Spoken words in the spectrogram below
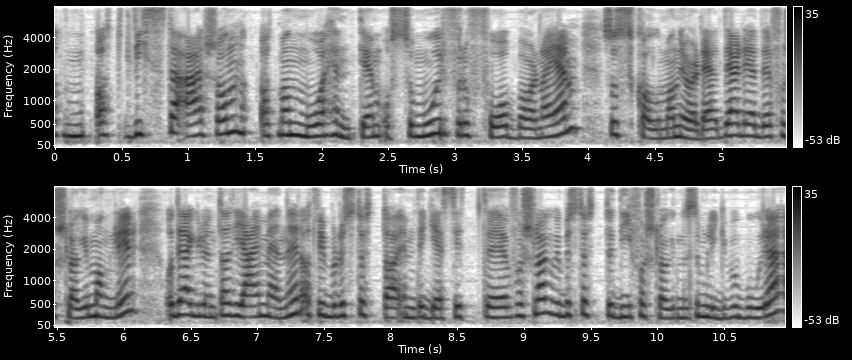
at, at hvis det er sånn at man må hente hjem også mor for å få barna hjem, så skal man gjøre det. Det er det det forslaget mangler. Og det er grunnen til at jeg mener at vi burde støtte MDG sitt eh, forslag. Vi bør støtte de forslagene som ligger på bordet,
